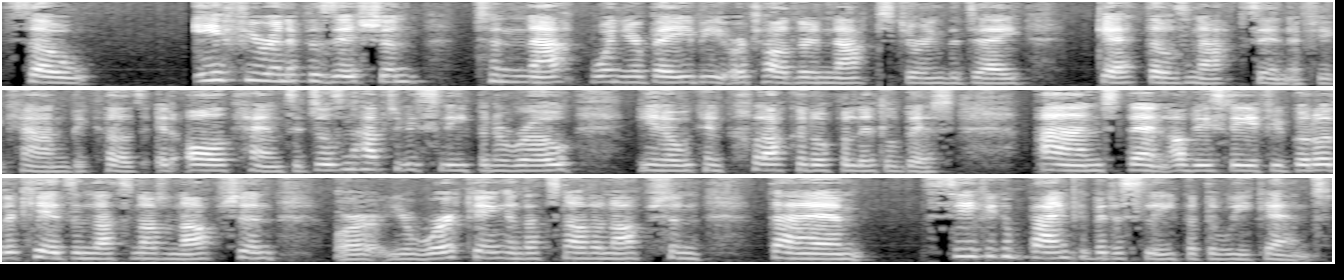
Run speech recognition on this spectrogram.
So if you're in a position to nap when your baby or toddler naps during the day, get those naps in if you can because it all counts. It doesn't have to be sleep in a row. You know, we can clock it up a little bit. And then obviously if you've got other kids and that's not an option or you're working and that's not an option, then see if you can bank a bit of sleep at the weekend.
